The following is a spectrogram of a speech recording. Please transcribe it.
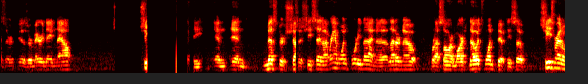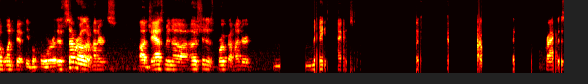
is her, is her married name now. She and and Mr. So she said I ran 149. And I let her know when I saw her in March. No, it's 150. So she's ran a 150 before. There's several other hundreds. Uh, Jasmine uh, Ouschan has broke 100 many times. Practice.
